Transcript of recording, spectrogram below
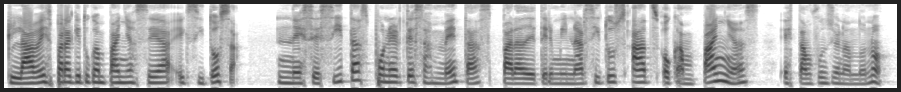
claves para que tu campaña sea exitosa. Necesitas ponerte esas metas para determinar si tus ads o campañas están funcionando o no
